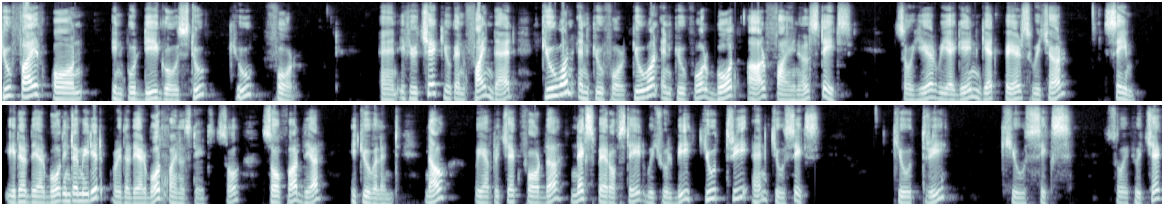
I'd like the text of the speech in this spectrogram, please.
q5 on input d goes to q4 and if you check you can find that q1 and q4 q1 and q4 both are final states. So here we again get pairs which are same. Either they are both intermediate or either they are both final states. So so far they are equivalent. Now we have to check for the next pair of state which will be q3 and q6 q3 q6 so if you check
